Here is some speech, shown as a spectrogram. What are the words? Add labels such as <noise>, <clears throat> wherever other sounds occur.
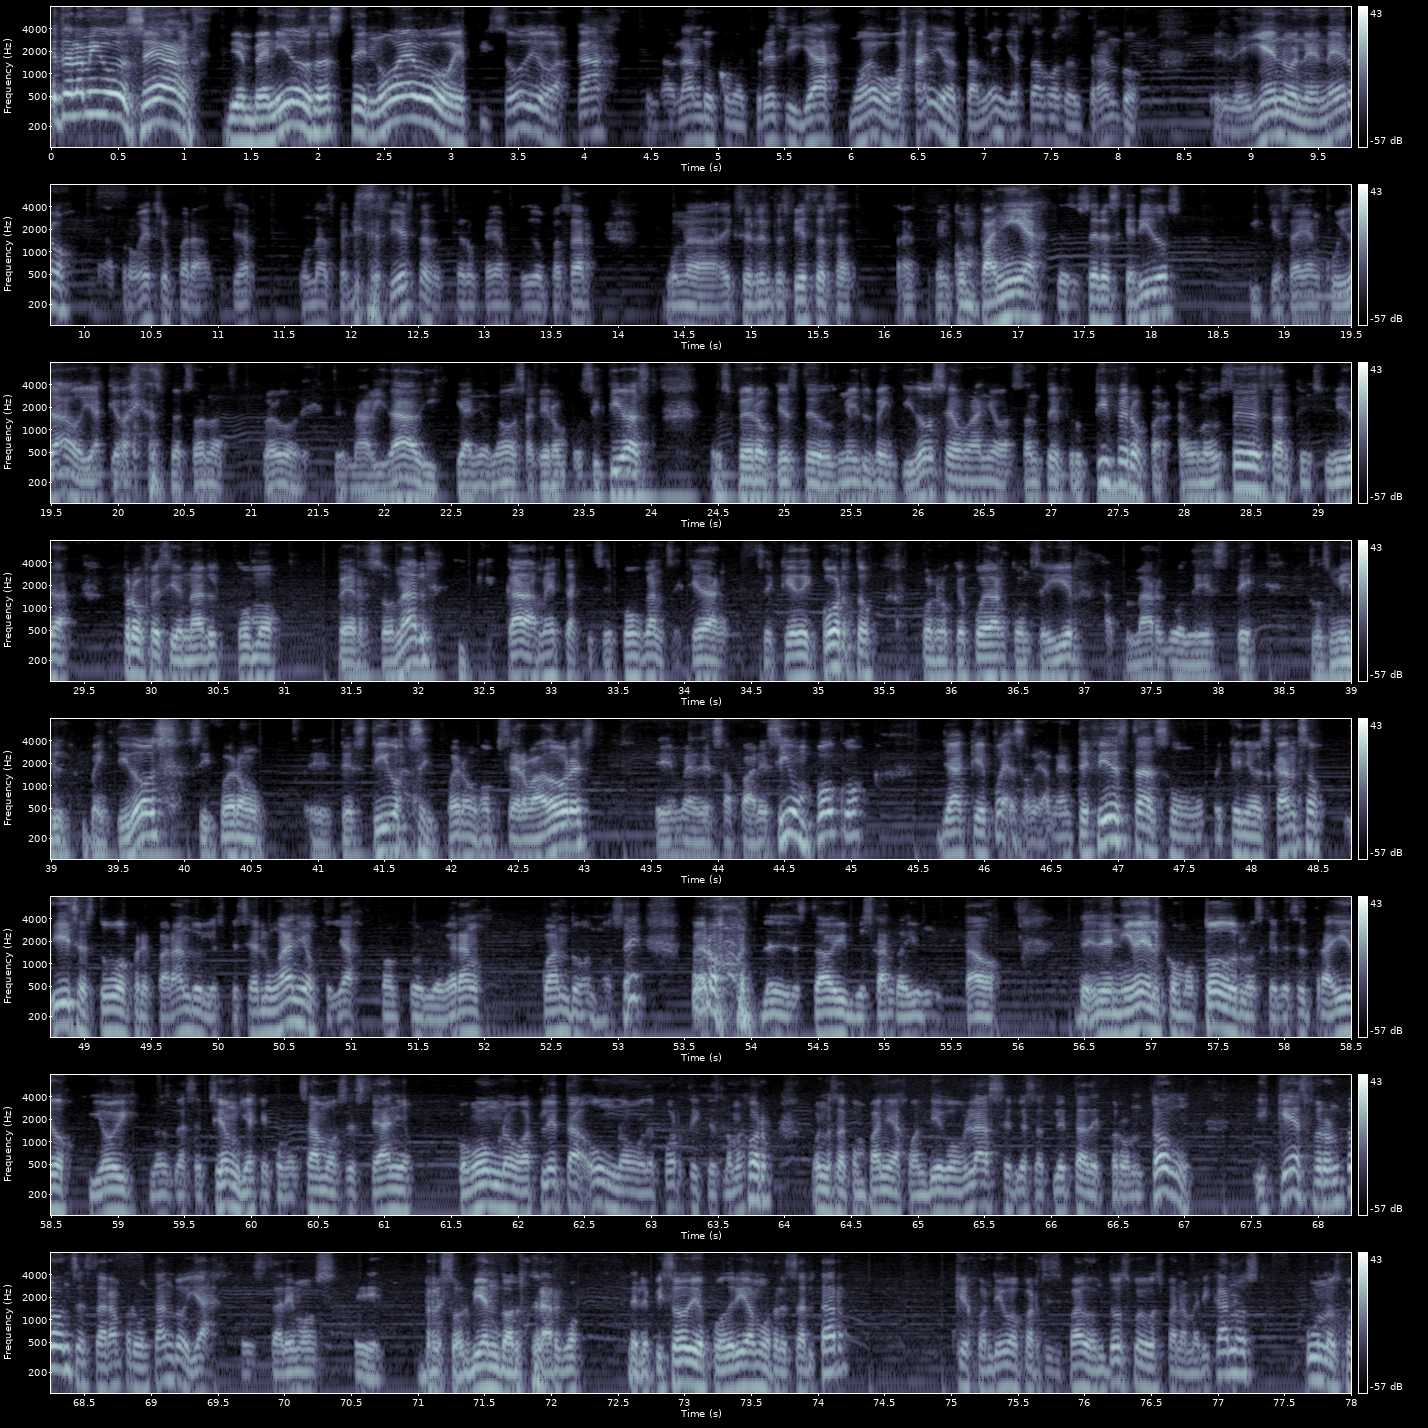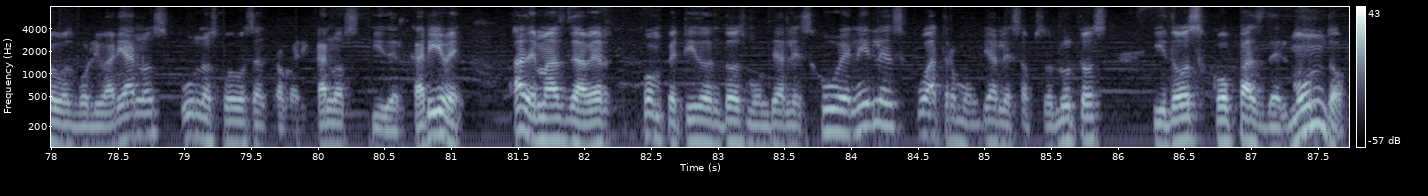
¿Qué tal amigos? Sean bienvenidos a este nuevo episodio acá, hablando con el Presi ya nuevo <laughs> año también, ya estamos entrando eh, de lleno en enero. Aprovecho para desear unas felices fiestas, espero que hayan podido pasar unas excelentes fiestas en compañía de sus seres queridos y que se hayan cuidado, ya que <laughs> varias personas luego de, Navidad y Año Nuevo salieron positivas. Espero que este 2022 sea un año bastante fructífero para cada uno de ustedes, tanto en su vida profesional como personal, y que cada meta que se pongan se, quedan, se quede corto con lo que puedan conseguir a lo largo de este 2022. Si fueron eh, testigos, si fueron observadores, eh, me desaparecí un poco ya que pues obviamente fiestas, un pequeño descanso y se estuvo preparando el especial un año, que ya pronto lo verán cuando, no sé, pero <laughs> estaba buscando ahí un invitado de, nivel como todos los que les he traído y hoy no es la excepción, ya que comenzamos este año con un nuevo atleta, un nuevo deporte, que es lo mejor. Hoy nos acompaña Juan Diego Blas, él es atleta de frontón. ¿Y qué es frontón? Se estarán preguntando, ya estaremos eh, resolviendo a lo largo del episodio. Podríamos resaltar que Juan Diego ha participado en dos Juegos Panamericanos, unos Juegos Bolivarianos, unos Juegos Centroamericanos y del Caribe, además de haber competido en dos Mundiales Juveniles, cuatro Mundiales Absolutos y dos Copas del Mundo.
